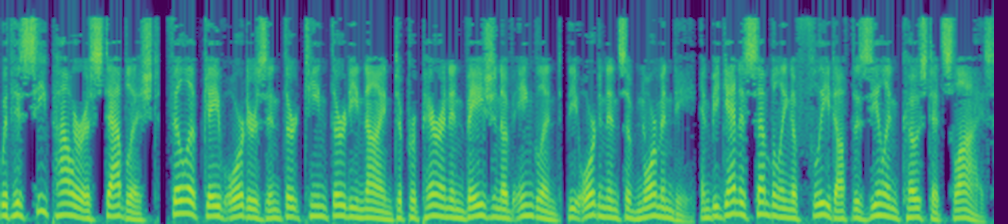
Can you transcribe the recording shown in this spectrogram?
With his sea power established, Philip gave orders in 1339 to prepare an invasion of England the Ordinance of Normandy and began assembling a fleet off the Zeeland coast at Sluys.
